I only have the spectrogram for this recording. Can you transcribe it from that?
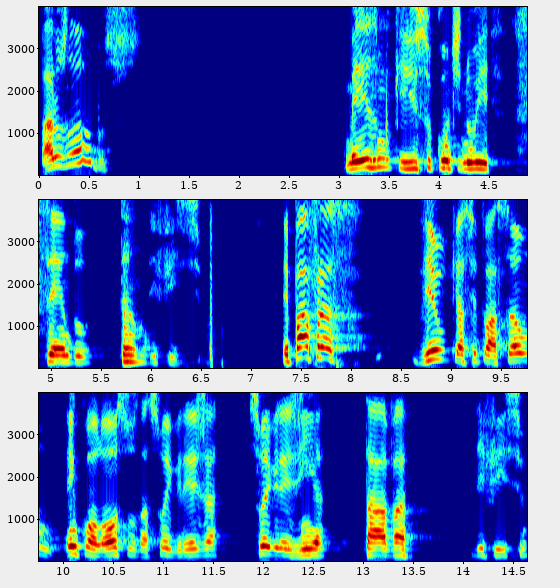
para os lobos. Mesmo que isso continue sendo tão difícil. Epáfras viu que a situação em Colossos, na sua igreja, sua igrejinha, estava difícil.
